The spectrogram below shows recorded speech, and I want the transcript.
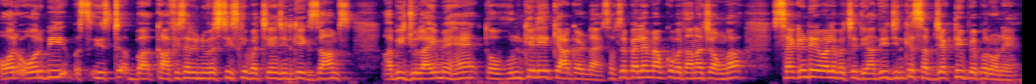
और और भी काफ़ी सारी यूनिवर्सिटीज़ के बच्चे हैं, जिनके एग्ज़ाम्स अभी जुलाई में हैं तो उनके लिए क्या करना है? सबसे पहले मैं आपको बताना चाहूँगा सेकेंड ईयर वाले बच्चे, ध्यान दीजिए, जिनके सब्जेक्टिव पेपर होने हैं।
